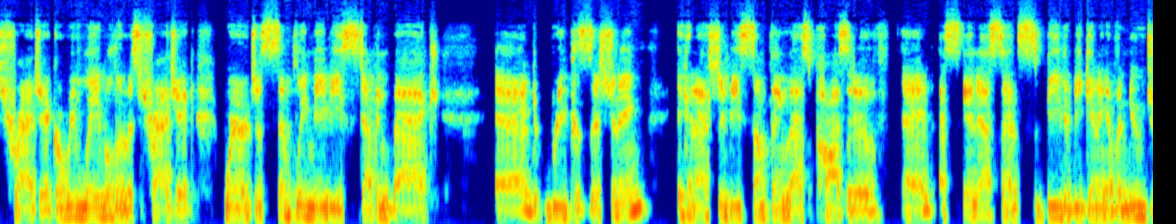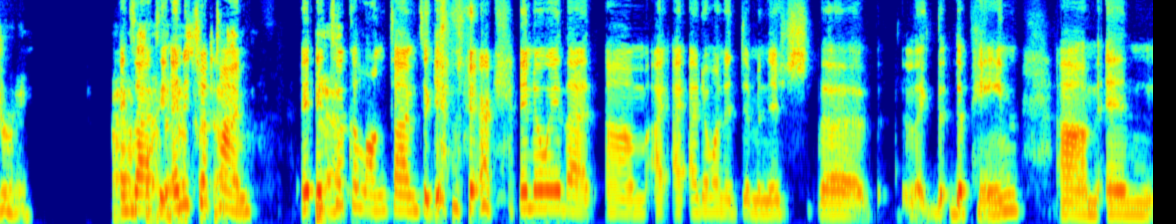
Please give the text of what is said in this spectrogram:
tragic or we label them as tragic, where just simply maybe stepping back and repositioning, it can actually be something that's positive and, in essence, be the beginning of a new journey. Um, exactly. So and it took time. It, it took a long time to get there in a way that um, I, I, I don't want to diminish the like the, the pain um, and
